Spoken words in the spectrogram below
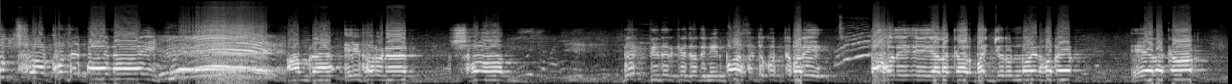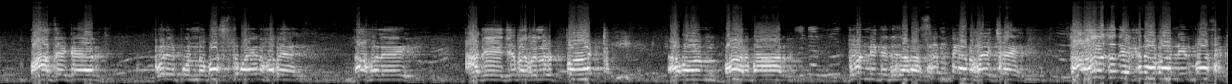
উৎস খুঁজে পায় নাই আমরা এই ধরনের সৎ ব্যক্তিদেরকে যদি নির্বাচিত করতে পারি, তাহলে এই এলাকার ভাগ্যের উন্নয়ন হবে, এই এলাকার বাজেটের পরিপূর্ণ বাস্তবায়ন হবে। না হলে আগে যেভাবে লুটপাট এবং বারবার দুর্নীতিতে যারা চ্যাম্পিয়ন হয়েছে, তারাও যদি এখানে আবার নির্বাচিত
